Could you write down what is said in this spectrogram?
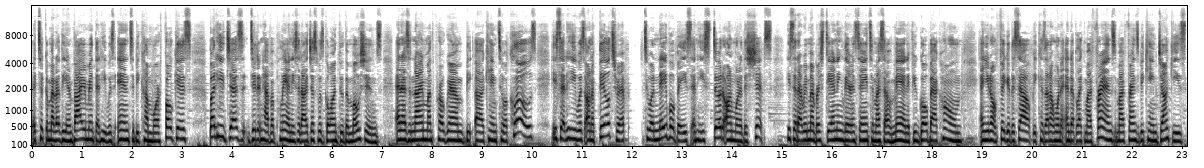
It took him out of the environment that he was in to become more focused, but he just didn't have a plan. He said, I just was going through the motions. And as a nine month program be, uh, came to a close, he said he was on a field trip to a naval base and he stood on one of the ships. He said, I remember standing there and saying to myself, man, if you go back home and you don't figure this out because I don't want to end up like my friends, my friends became junkies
